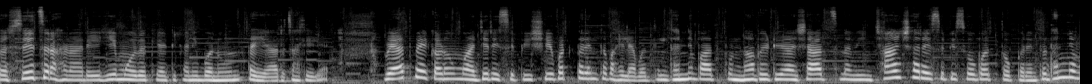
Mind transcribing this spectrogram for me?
तसेच राहणारे हे मोदक या ठिकाणी बनवून तयार झालेले आहे. वेळात वेळ काढून माझी रेसिपी शेवटपर्यंत पाहिल्याबद्दल धन्यवाद. पुन्हा भेटूया अशाच नवीन छानशा रेसिपीसोबत तोपर्यंत धन्यवाद.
